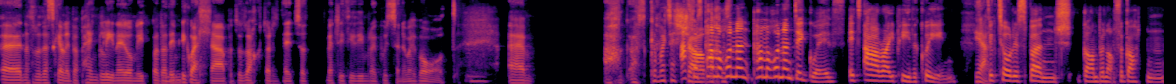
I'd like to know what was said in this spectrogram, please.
uh, nath nhw'n ddatgelu bod penglu Naomi, bod o ddim mm. wedi gwella, bod o doctor wedi deud, so fedri ti ddim rhoi pwysau nhw neu fod. Um, Ach, os gymaint a siom... Achos pan mae hwnna'n hwnna digwydd, it's R.I.P. the Queen. Yeah. Victoria Sponge, gone but not forgotten.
